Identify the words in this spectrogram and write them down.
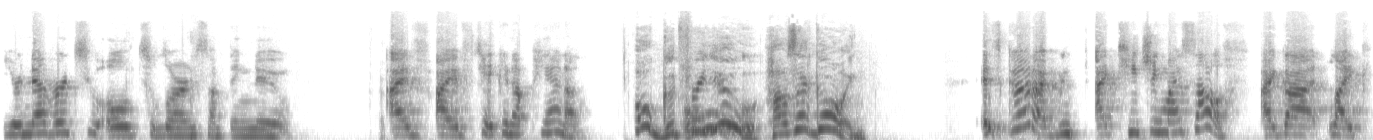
you're never too old to learn something new. I've I've taken up piano. Oh, good for Ooh. you. How's that going? It's good. I've been I teaching myself. I got like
